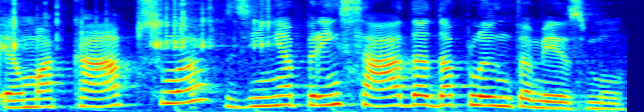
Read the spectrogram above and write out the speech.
é uma cápsulazinha prensada da planta mesmo.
